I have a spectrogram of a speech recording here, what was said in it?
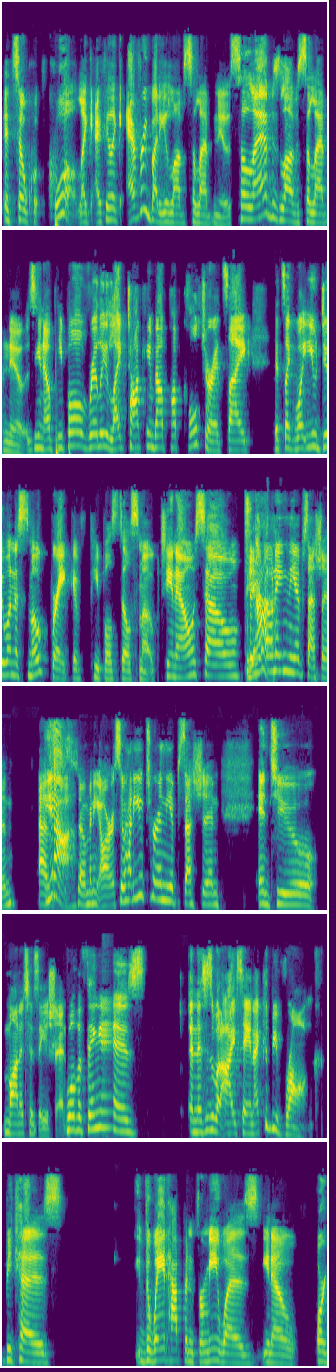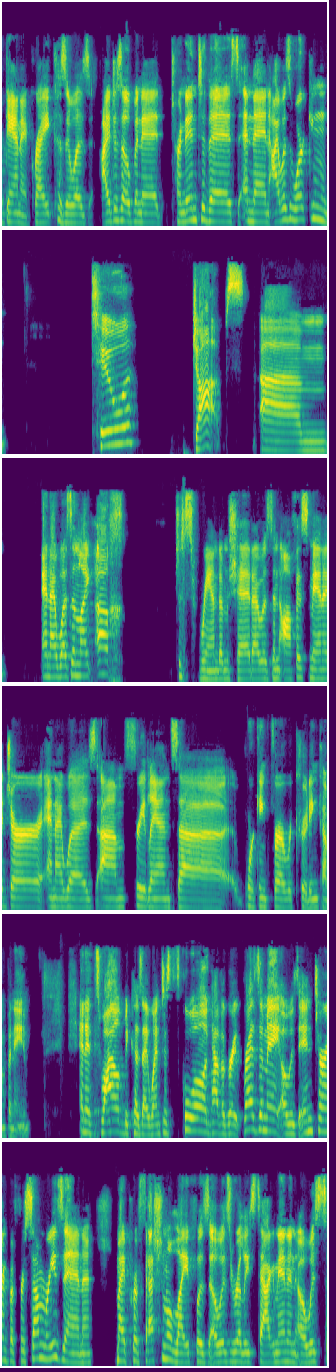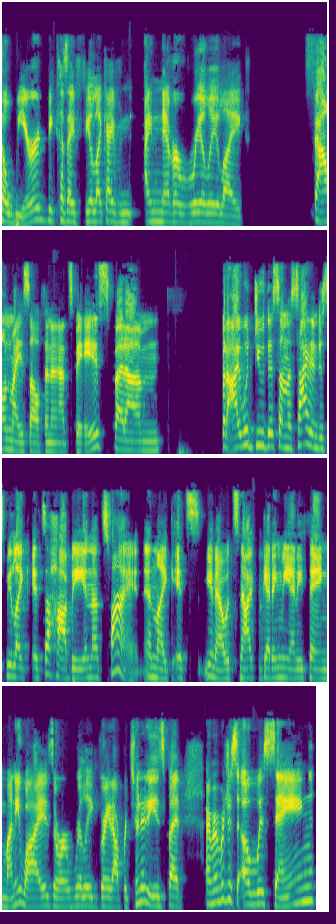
it's so co- cool. Like, I feel like everybody loves celeb news. Celebs love celeb news. You know, people really like talking about pop culture. It's like, it's like what you do on a smoke break if people still smoked, you know? So, so yeah. you're owning the obsession. yeah. So many are. So, how do you turn the obsession into monetization? Well, the thing is, and this is what I say, and I could be wrong because the way it happened for me was, you know, organic, right? Because it was, I just opened it, turned it into this, and then I was working two jobs. Um, and I wasn't like, ugh, just random shit. I was an office manager and I was um, freelance uh, working for a recruiting company. And it's wild because I went to school, have a great resume, always interned, but for some reason, my professional life was always really stagnant and always so weird because I feel like I've I never really like found myself in that space. But um but I would do this on the side and just be like, it's a hobby and that's fine. And like, it's, you know, it's not getting me anything money wise or really great opportunities. But I remember just always saying,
